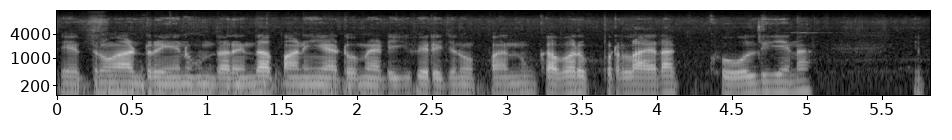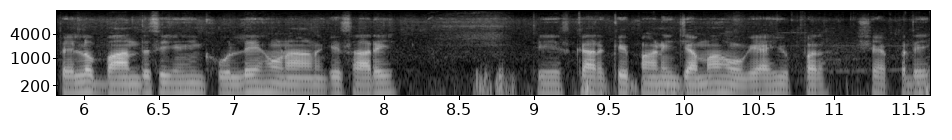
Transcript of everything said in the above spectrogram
ਤੇ ਇਧਰੋਂ ਆ ਡਰੇਨ ਹੁੰਦਾ ਰਹਿੰਦਾ, ਪਾਣੀ ਆਟੋਮੈਟਿਕ ਫਿਰ ਜਦੋਂ ਆਪਾਂ ਇਹਨੂੰ ਕਵਰ ਉੱਪਰ ਲਾਇਆ ਦਾ ਖੋਲ ਦਈਏ ਨਾ, ਇਹ ਪਹਿਲਾਂ ਬੰਦ ਸੀ, ਅਸੀਂ ਖੋਲੇ ਹੁਣ ਆਣ ਕੇ ਸਾਰੇ। ਤੇ ਇਸ ਕਰਕੇ ਪਾਣੀ ਜਮਾ ਹੋ ਗਿਆ ਸੀ ਉੱਪਰ ਸ਼ਿਪ ਦੇ।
